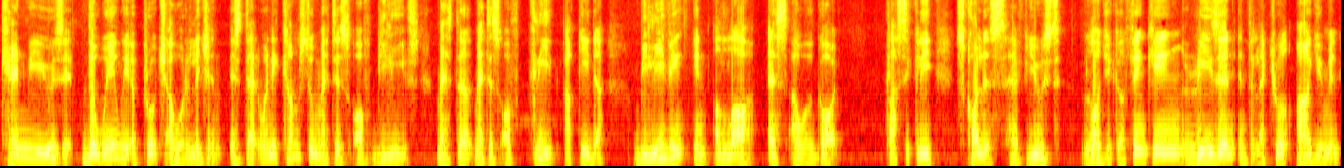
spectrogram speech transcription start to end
Can we use it? The way we approach our religion is that when it comes to matters of beliefs, matters of creed, aqidah, believing in Allah as our God, classically scholars have used logical thinking, reason, intellectual argument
